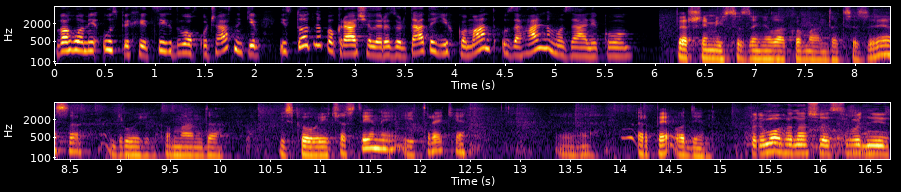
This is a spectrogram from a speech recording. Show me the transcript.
Вагомі успіхи цих двох учасників істотно покращили результати їх команд у загальному заліку. Перше місце зайняла команда ЦЗС, друге команда військової частини і третє е, РП-1. Перемога наша сьогодні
